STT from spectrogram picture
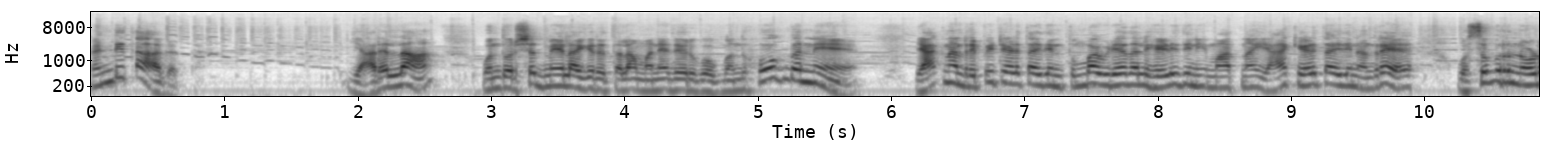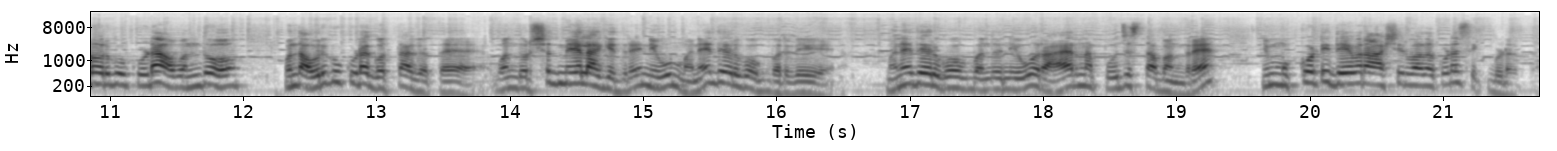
ಖಂಡಿತ ಆಗತ್ತೆ. ಯಾರೆಲ್ಲ ಒಂದು ವರ್ಷದ ಮೇಲಾಗಿರುತ್ತಲ್ಲ ಮನೆ ದೇವ್ರಿಗೆ ಹೋಗಿ ಬಂದು ಹೋಗಿ ಬನ್ನಿ. ಯಾಕೆ ನಾನು ರಿಪೀಟ್ ಹೇಳ್ತಾ ಇದ್ದೀನಿ, ತುಂಬ ವಿಡಿಯೋದಲ್ಲಿ ಹೇಳಿದ್ದೀನಿ ಈ ಮಾತನ್ನ ಯಾಕೆ ಹೇಳ್ತಾ ಇದ್ದೀನಿ ಅಂದರೆ, ಹೊಸಬ್ರು ನೋಡೋರಿಗೂ ಕೂಡ ಒಂದು ಒಂದು ಅವರಿಗೂ ಕೂಡ ಗೊತ್ತಾಗುತ್ತೆ. ಒಂದು ವರ್ಷದ ಮೇಲಾಗಿದ್ದರೆ ನೀವು ಮನೆ ದೇವ್ರಿಗೆ ಹೋಗಿ ಬರ್ರಿ. ಮನೆ ದೇವ್ರಿಗೆ ಹೋಗಿ ಬಂದು ನೀವು ರಾಯರನ್ನ ಪೂಜಿಸ್ತಾ ಬಂದರೆ ನಿಮ್ಮ ಮುಕ್ಕೋಟಿ ದೇವರ ಆಶೀರ್ವಾದ ಕೂಡ ಸಿಕ್ಬಿಡುತ್ತೆ.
